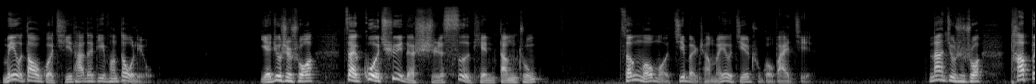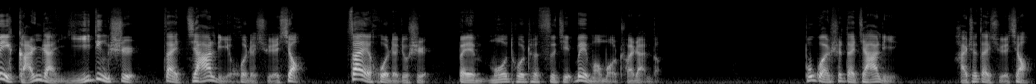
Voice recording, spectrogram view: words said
没有到过其他的地方逗留。也就是说，在过去的十四天当中，曾某某基本上没有接触过外界。那就是说，他被感染一定是在家里或者学校，再或者就是被摩托车司机魏某某传染的。不管是在家里，还是在学校，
